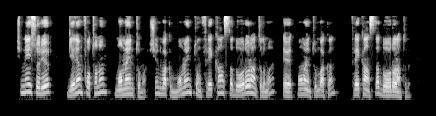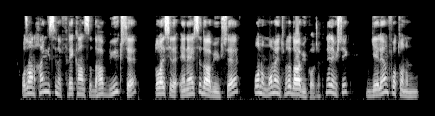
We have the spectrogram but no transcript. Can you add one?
Şimdi neyi soruyor? Gelen fotonun momentumu. Şimdi bakın momentum frekansla doğru orantılı mı? Evet momentum bakın frekansla doğru orantılı. O zaman hangisinin frekansı daha büyükse dolayısıyla enerjisi daha büyükse onun momentumu da daha büyük olacak. Ne demiştik? Gelen fotonun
